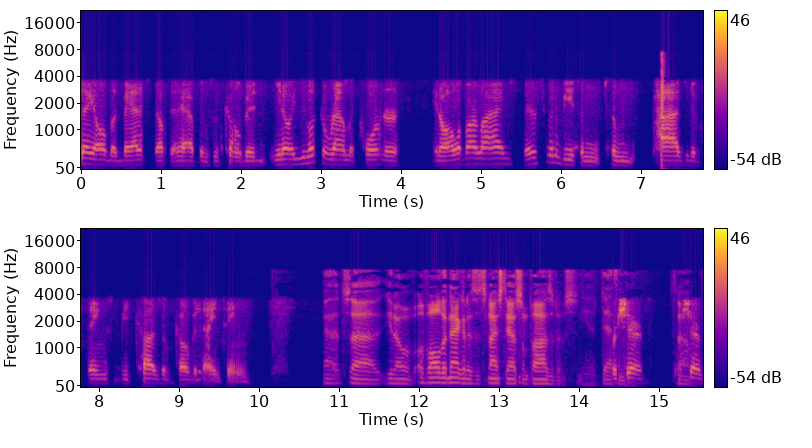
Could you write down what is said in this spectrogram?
say all the bad stuff that happens with COVID. You know, you look around the corner in all of our lives. There's going to be some some positive things because of COVID nineteen. Yeah, That's uh, you know, of all the negatives, it's nice to have some positives. Yeah, For definitely. sure, So, sure.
